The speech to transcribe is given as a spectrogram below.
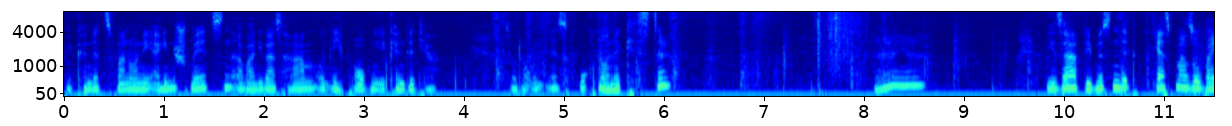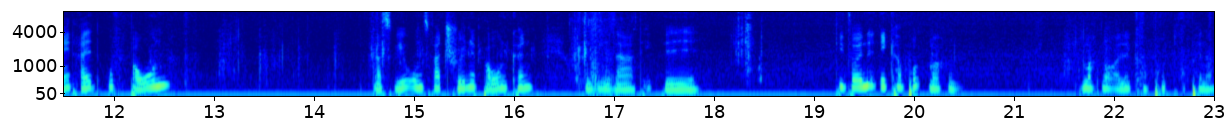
Wir können das zwar noch nicht einschmelzen, aber lieber es haben und nicht brauchen. Ihr kennt das ja. So, da unten ist auch noch eine Kiste. Ja, ja. Wie gesagt, wir müssen das erstmal so weit alt aufbauen, dass wir uns was Schönes bauen können. Und wie gesagt, ich will... Die sollen das nicht kaputt machen. Die machen doch alle kaputt, die Penner.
